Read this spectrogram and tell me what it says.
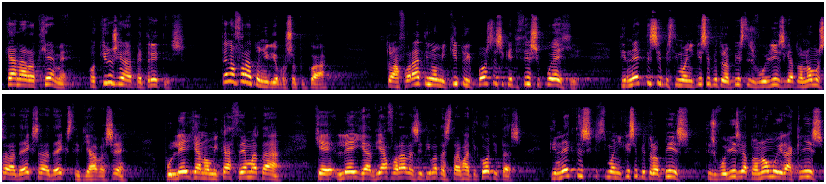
Και αναρωτιέμαι, ο κύριος Γεραπετρίτης δεν αφορά τον ίδιο προσωπικό, τον αφορά τη νομική του υπόσταση και τη θέση που έχει. Την έκθεση Επιστημονικής Επιτροπής της Βουλής για τον νόμο 4646 τη διάβασε, που λέει για νομικά θέματα και λέει για διάφορα άλλα ζητήματα συνταγματικότητας. Την έκθεση Επιστημονικής Επιτροπής της Βουλής για τον νόμο Ηρακλής,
